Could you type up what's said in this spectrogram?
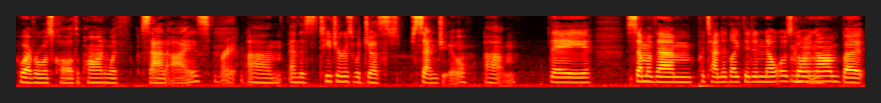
whoever was called upon with sad eyes. Right. Um, and the teachers would just send you. Um, they, some of them pretended like they didn't know what was going on, but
